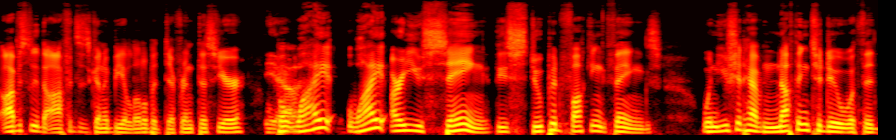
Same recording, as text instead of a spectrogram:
obviously the offense is going to be a little bit different this year. Yeah. But why why are you saying these stupid fucking things when you should have nothing to do with the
